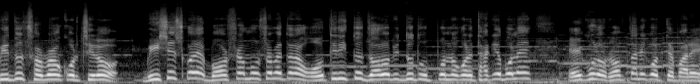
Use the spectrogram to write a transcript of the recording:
বিদ্যুৎ সরবরাহ করছিল। বিশেষ করে বর্ষা মৌসুমে তারা অতিরিক্ত জলবিদ্যুৎ উৎপন্ন করে থাকে বলে এগুলো রপ্তানি করতে পারে।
